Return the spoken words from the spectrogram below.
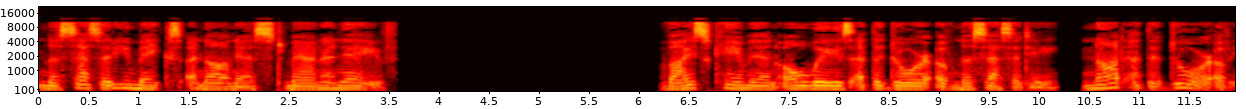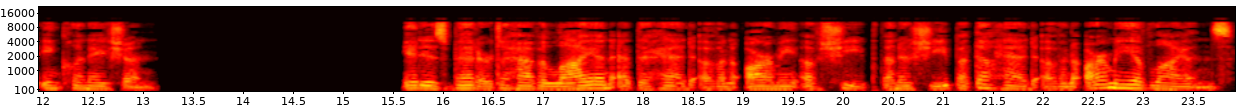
Necessity makes an honest man a knave. Vice came in always at the door of necessity, not at the door of inclination. It is better to have a lion at the head of an army of sheep than a sheep at the head of an army of lions.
